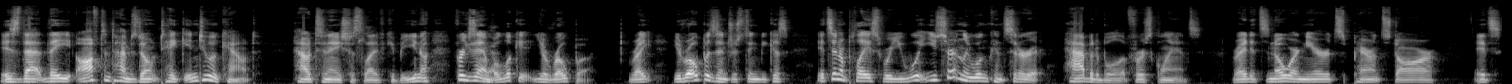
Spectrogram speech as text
is that they oftentimes don't take into account how tenacious life could be. You know, for example, Yeah. look at Europa, right? Europa is interesting because it's in a place where you would you certainly wouldn't consider it habitable at first glance, right? It's nowhere near its parent star. It's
